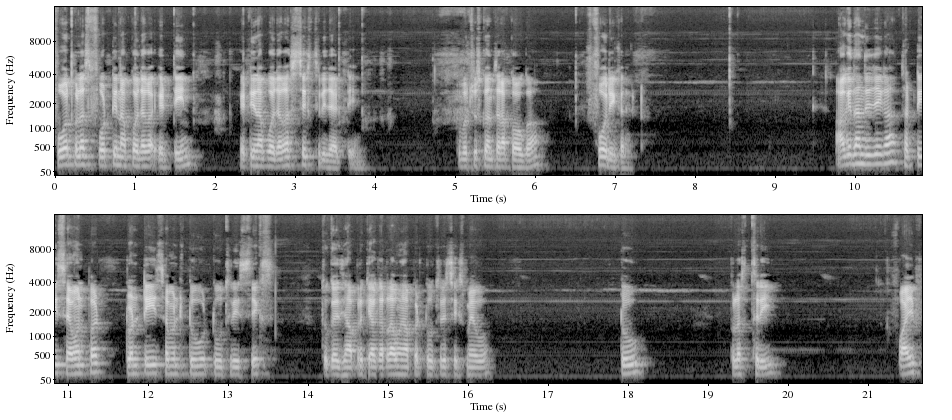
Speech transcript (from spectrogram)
फोर प्लस फोर्टीन आपको हो जाएगा एट्टीन एट्टीन आपको हो जाएगा सिक्स, थ्री जा एट्टीन तो बच्चों उसका आंसर आपका होगा फोर ही, करेक्ट। आगे ध्यान दीजिएगा, थर्टी सेवन पर twenty, seventy two two three six. तो कैसे यहाँ पर क्या कर रहा हूँ यहाँ पर टू थ्री सिक्स में वो two plus three, five.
